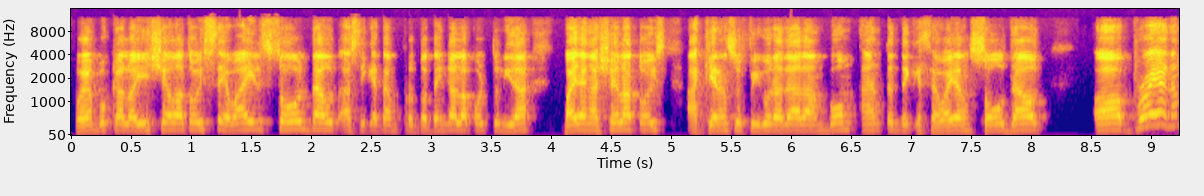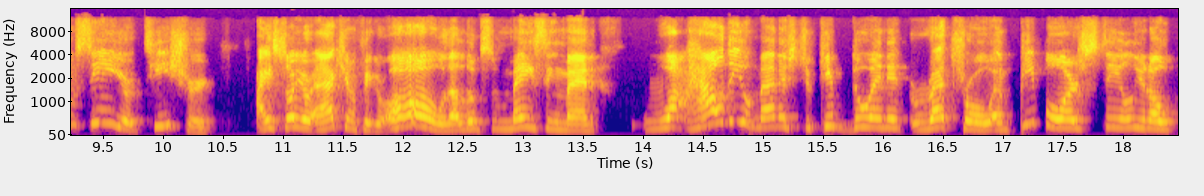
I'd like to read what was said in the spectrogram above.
Pueden buscarlo ahí. Shella Toys se va a ir sold out. Así que tan pronto tengan la oportunidad, vayan a Shella Toys, adquieran su figura de Adam Bomb antes de que se vayan sold out. Uh, Brian, I'm seeing your t-shirt. I saw your action figure. Oh, that looks amazing, man. What, how do you manage to keep doing it retro and people are still, you know,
